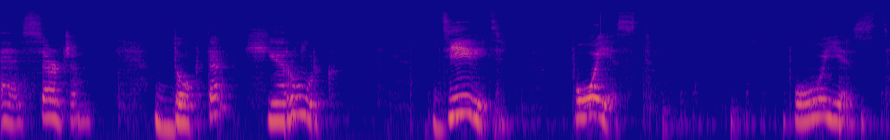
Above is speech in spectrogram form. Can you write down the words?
a surgeon. Доктор, хирург. Девять. Поезд. Поезд.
